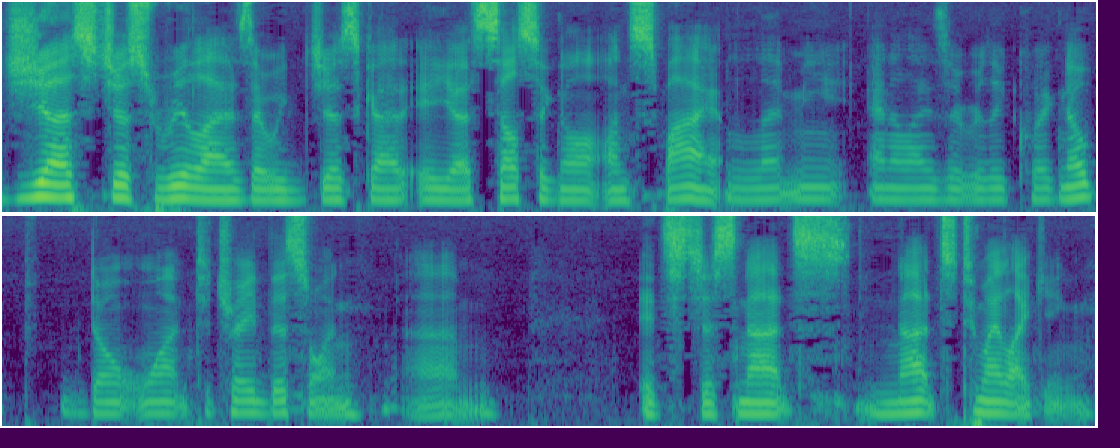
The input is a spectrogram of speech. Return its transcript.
just just realized that we just got a uh, sell signal on SPY. Let me analyze it really quick. Nope, don't want to trade this one. Um, it's just not not to my liking.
